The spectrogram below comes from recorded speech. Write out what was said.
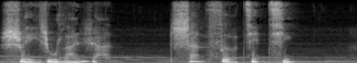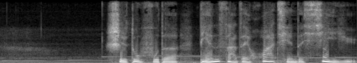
水如蓝染，山色渐青。是杜甫的点洒在花前的细雨。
